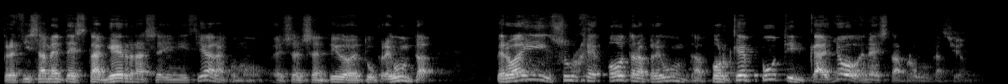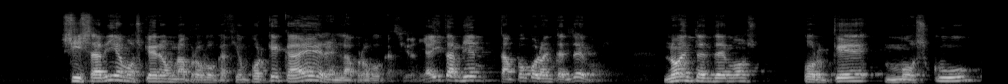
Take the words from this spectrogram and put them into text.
precisamente esta guerra se iniciara, como es el sentido de tu pregunta. Pero ahí surge otra pregunta. ¿Por qué Putin cayó en esta provocación? Si sabíamos que era una provocación, ¿por qué caer en la provocación? Y ahí también tampoco lo entendemos. No entendemos por qué Moscú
